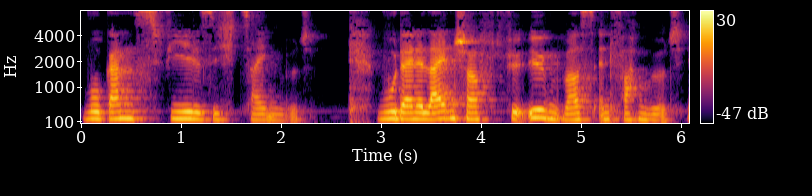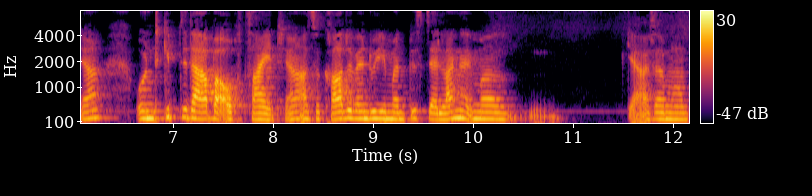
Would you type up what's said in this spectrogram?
wo ganz viel sich zeigen wird wo deine Leidenschaft für irgendwas entfachen wird, ja. Und gib dir da aber auch Zeit, ja. Also gerade wenn du jemand bist, der lange immer, ja, sag mal,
